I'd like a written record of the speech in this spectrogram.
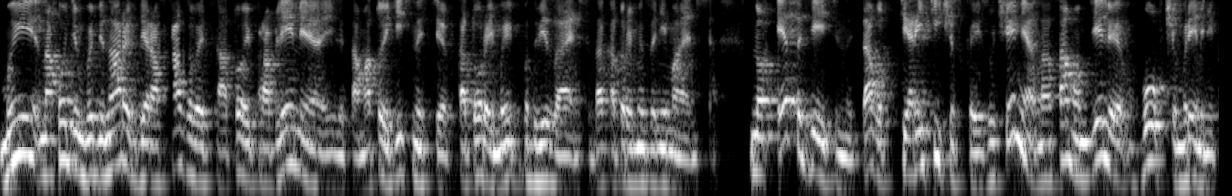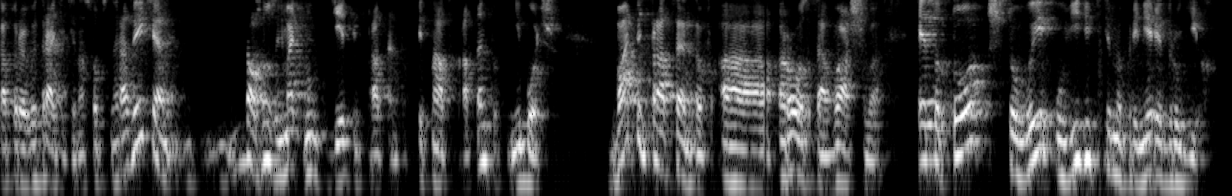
Мы находим вебинары, где рассказывается о той проблеме или там, о той деятельности, в которой мы подвязаемся, да, которой мы занимаемся. Но эта деятельность, да, вот теоретическое изучение, на самом деле в общем времени, которое вы тратите на собственное развитие, должно занимать ну, 10%, 15%, не больше. 20% а, роста вашего это то, что вы увидите на примере других.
